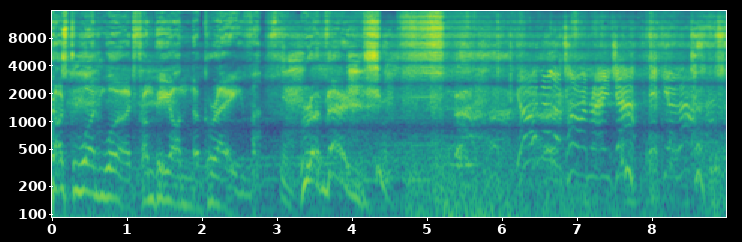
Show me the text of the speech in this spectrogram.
Just one word from beyond the grave. Revenge! You're another time, Ranger. If you last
